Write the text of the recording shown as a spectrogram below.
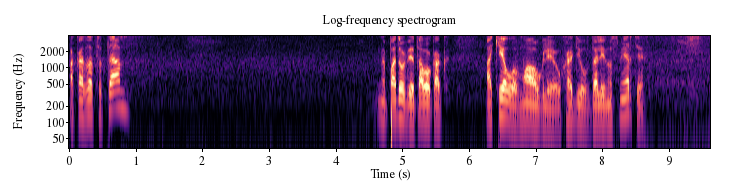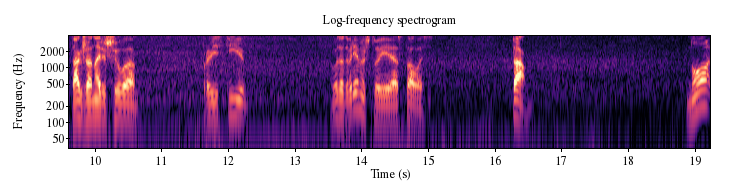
оказаться там, наподобие того, как Акелла в Маугле уходил в долину смерти, также она решила провести вот это время, что ей осталось там. Но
